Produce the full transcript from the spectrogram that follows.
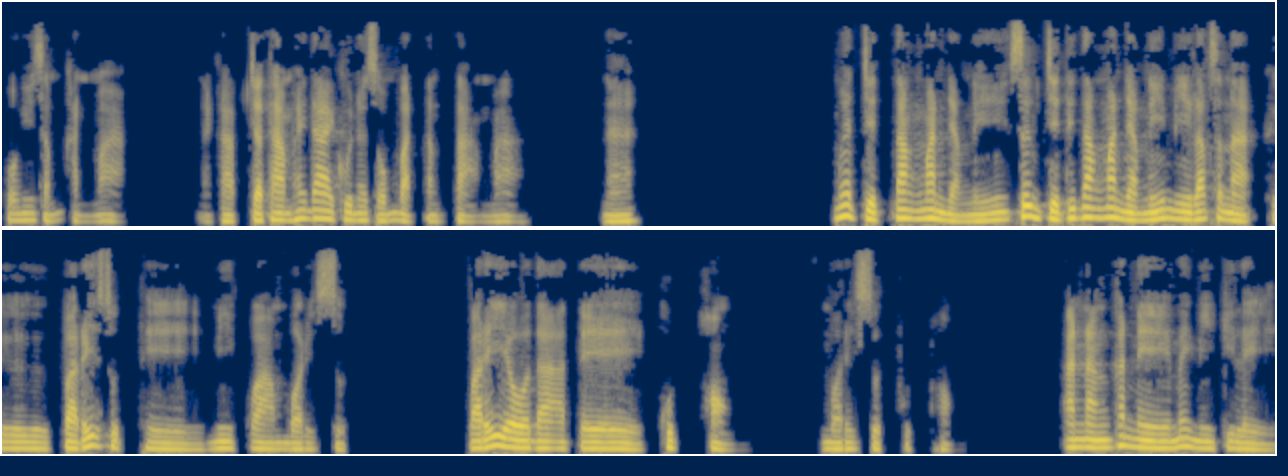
พวกนี้สำคัญมากนะครับ จะทำให้ได้คุณสมบัติต่างๆมานะ เมื่อจิตตั้งมั่นอย่างนี้ ซึ่งจิตที่ตั้งมั่นอย่างนี้มีลักษณะคือปริสุทธเทมีความบริสุทธิ์ ปริโยดาเตผุดผ่อง บริสุทธิ์ผุดผ่องอนังคเนไม่มีกิเลส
